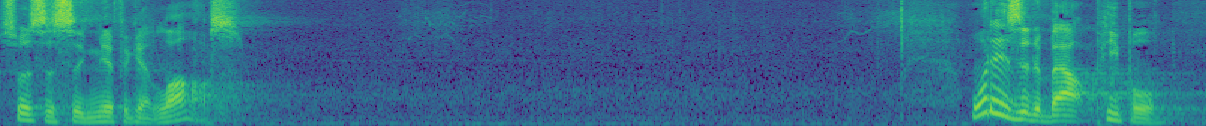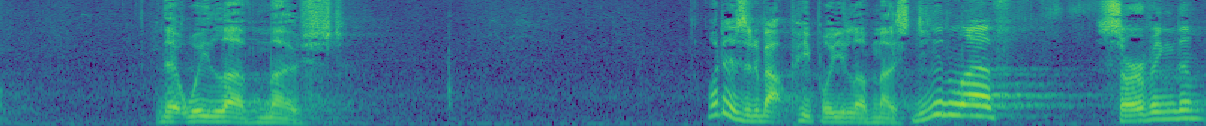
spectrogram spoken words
So it's a significant loss. What is it about people that we love most? What is it about people you love most? Do you love serving them?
